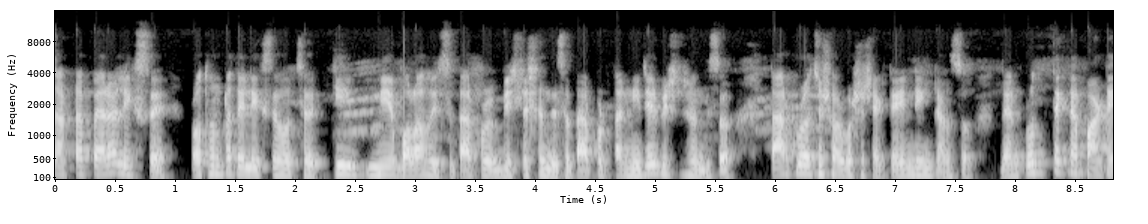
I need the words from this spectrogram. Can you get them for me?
চারটা প্যারা লিখছে, প্রথমটাতে লিখছে হচ্ছে কি নিয়ে বলা হয়েছে, তারপর বিশ্লেষণ দিছে, তারপর তার নিজের বিশ্লেষণ দিছো, তারপর হচ্ছে সর্বশেষ একটা এন্ডিং টানছো দেন প্রত্যেকটা পার্টে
